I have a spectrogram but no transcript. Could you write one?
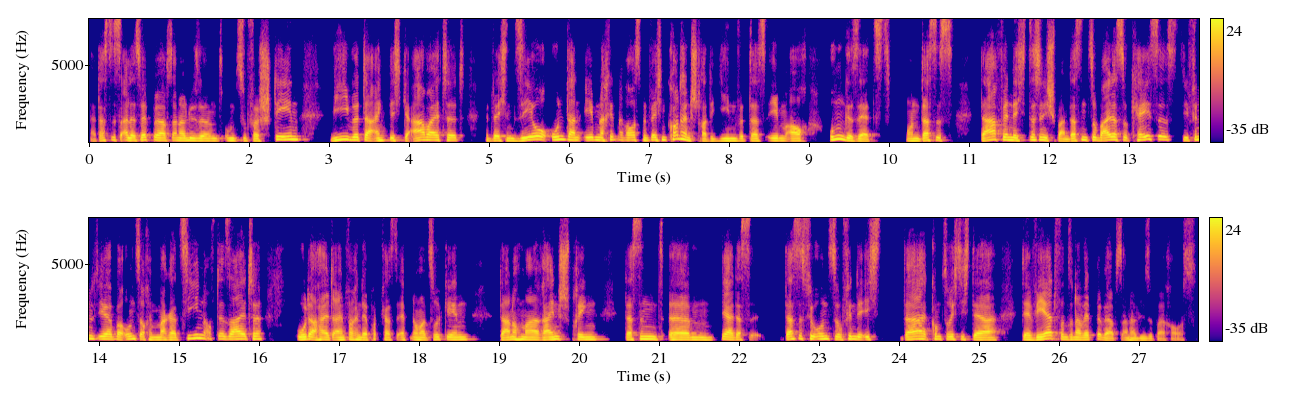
Das ist alles Wettbewerbsanalyse, um zu verstehen, wie wird da eigentlich gearbeitet, mit welchen SEO und dann eben nach hinten raus, mit welchen Content-Strategien wird das eben auch umgesetzt. Und das ist, da finde ich, das finde ich spannend. Das sind so beides so Cases, die findet ihr bei uns auch im Magazin auf der Seite oder halt einfach in der Podcast-App nochmal zurückgehen, da nochmal reinspringen. Das sind, ähm, ja, das, das ist für uns, so finde ich, da kommt so richtig der, der Wert von so einer Wettbewerbsanalyse bei raus.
